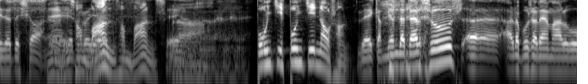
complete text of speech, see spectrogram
i tot això. no? Sí, Aquest són rotllet. bons, són bons. Sí, però... no, Punxis, punxis no ho són. Bé, canviant de terços, eh, ara posarem algo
